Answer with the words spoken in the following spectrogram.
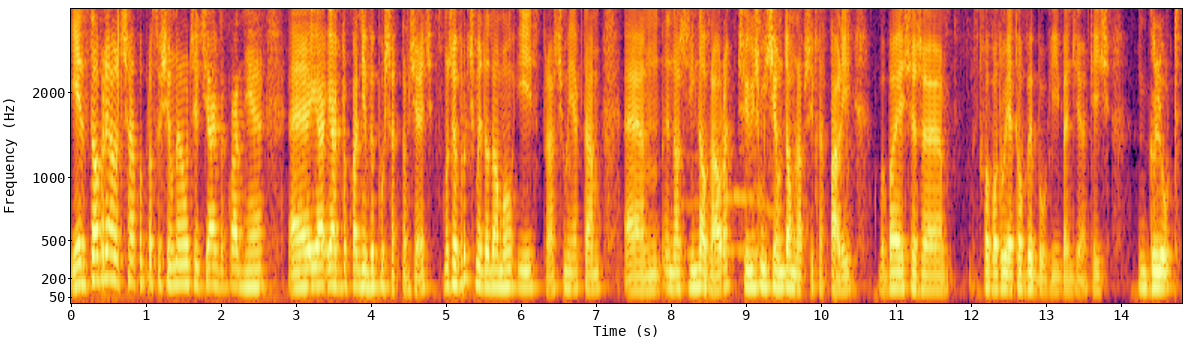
Jest dobry, ale trzeba po prostu się nauczyć, jak dokładnie, e, jak, jak dokładnie wypuszczać tą sieć. Może wróćmy do domu i sprawdźmy, jak tam nasz dinozaur, czy już mi się dom na przykład pali, bo boję się, że spowoduje to wybuch i będzie jakiś glut.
